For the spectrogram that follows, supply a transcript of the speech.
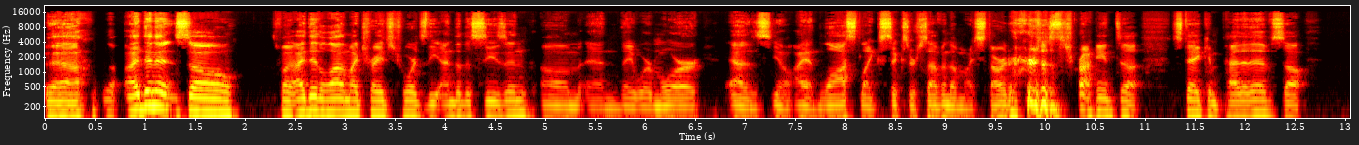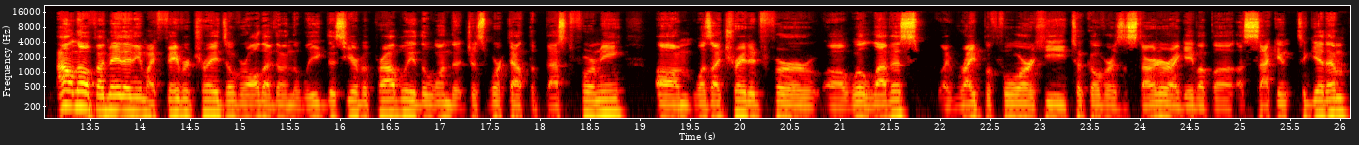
Yeah, I didn't. So it's funny. I did a lot of my trades towards the end of the season, um, and they were more as you know I had lost like six or seven of my starters trying to stay competitive. So I don't know if I made any of my favorite trades overall that I've done in the league this year, but probably the one that just worked out the best for me um, was I traded for uh, Will Levis like right before he took over as a starter. I gave up a, a second to get him.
